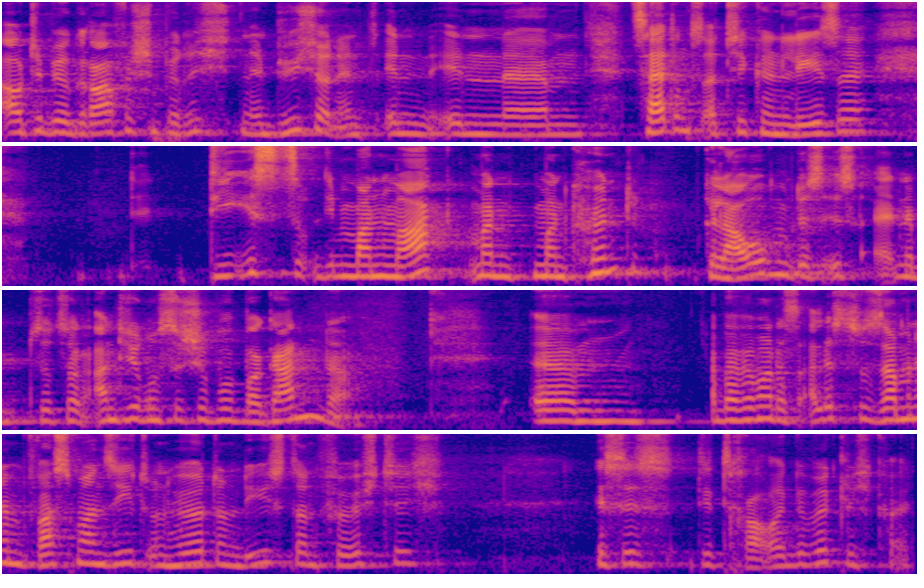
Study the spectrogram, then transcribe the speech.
autobiografischen Berichten, in Büchern, in, in, in ähm, Zeitungsartikeln lese, die ist, die, man mag, man, man könnte glauben, das ist eine sozusagen antirussische Propaganda. Ähm, aber wenn man das alles zusammennimmt, was man sieht und hört und liest, dann fürchte ich, ist es die traurige Wirklichkeit.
